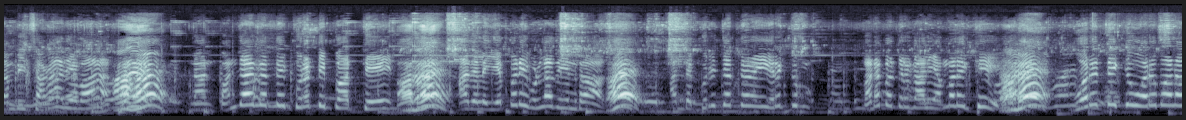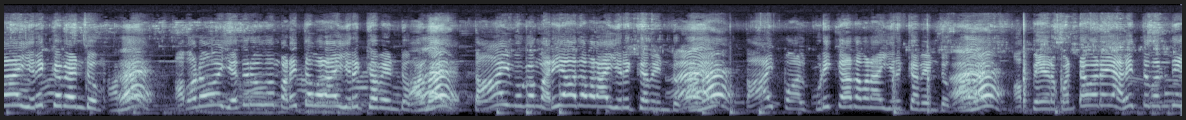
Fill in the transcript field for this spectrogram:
தம்பி சகாதேவா நான் பஞ்சாங்கத்தை புரட்டி பார்த்தேன். அதுல எப்படி உள்ளது என்றால் அந்த குறிச்சத்திரை இருக்கும் வடபத்திரகாளி அம்மனுக்கு ஒருத்திக்கு ஒருவனாய் இருக்க வேண்டும். அவனோ எதிரவும் படைத்தவனாய் இருக்க வேண்டும். தாய் முகம் அறியாதவனாய் இருக்க வேண்டும். தாய்ப்பால் குடிக்காதவனாய் இருக்க வேண்டும். அப்பேற்பட்டவனை அழைத்து வந்து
